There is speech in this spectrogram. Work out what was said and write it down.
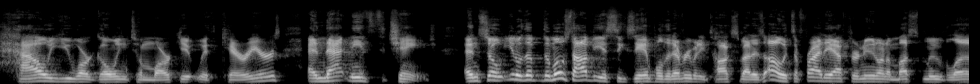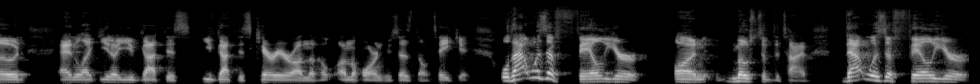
how you are going to market with carriers and that needs to change. And so you know the, the most obvious example that everybody talks about is oh it's a friday afternoon on a must move load and like you know you've got this you've got this carrier on the on the horn who says they'll take it. Well that was a failure on most of the time. That was a failure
